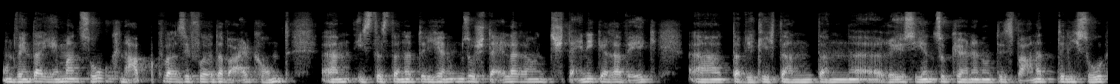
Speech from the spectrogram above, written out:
Und wenn da jemand so knapp quasi vor der Wahl kommt, ähm, ist das dann natürlich ein umso steilerer und steinigerer Weg, äh, da wirklich dann, dann äh, realisieren zu können. Und es war natürlich so,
